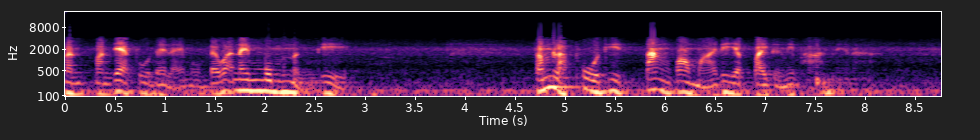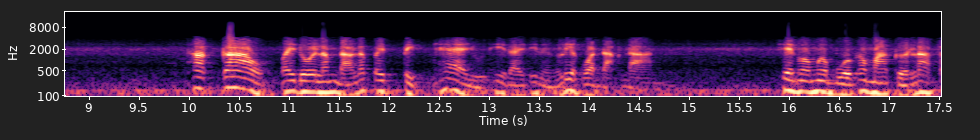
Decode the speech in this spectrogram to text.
มันมันแยกพูดได้หลายมุม แต่ว่าในมุมหนึ่งที่ สำหรับผู้ที่ตั้งเป้าหมายที่จะไปถึงนิพพานเนี่ยนะถ้าก้าวไปโดยลำดับแล้วไปติดแค่อยู่ที่ใดที่หนึ่ง เรียกว่าดักดาน เช่นว่าเมื่อบวชเข้ามาเกิดลาบส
